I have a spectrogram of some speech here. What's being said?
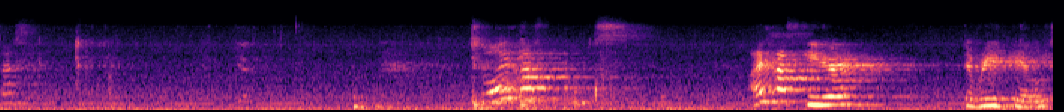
That's- So I have, oops, I have here the rig built,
